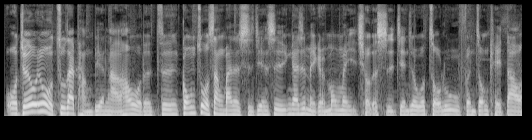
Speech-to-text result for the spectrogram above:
我觉得因为我住在旁边啦，然后我的这工作上班的时间是应该是每个人梦寐以求的时间，就是我走路五分钟可以到。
